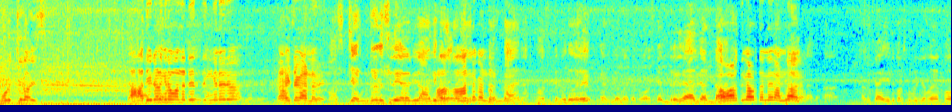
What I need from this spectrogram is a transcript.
പൊളിച്ചു കായ്സ് ആദ്യമായിട്ടാണ് ഇങ്ങനെ വന്നിട്ട് ഇങ്ങനെ ഒരു കാഴ്ച കാണുന്നത്. ഫസ്റ്റ് എൻട്രൻസിൽ ഞങ്ങൾക്ക് ആദ്യം ആ- കാണാൻ കണ്ടു. രണ്ടാന. ഫസ്റ്റ് മുതൽ രണ്ട് മറ്റേ ഫോറസ്റ്റ് എൻട്രിയിൽ ആദ്യം രണ്ടാന. കവാടത്തിന്റെ അവിടെ തന്നെ രണ്ടാന. അത് കഴിഞ്ഞിട്ട് കുറച്ച് മുന്നേ പോയപ്പോ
